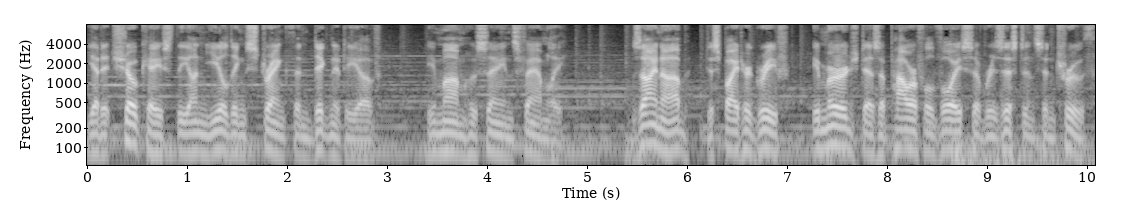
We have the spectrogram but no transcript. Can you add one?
yet it showcased the unyielding strength and dignity of Imam Hussein's family. Zainab, despite her grief, emerged as a powerful voice of resistance and truth,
